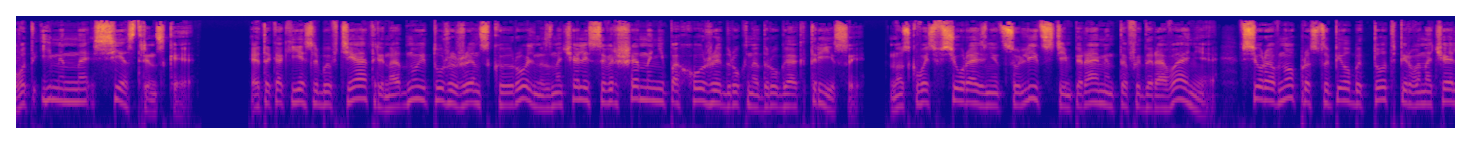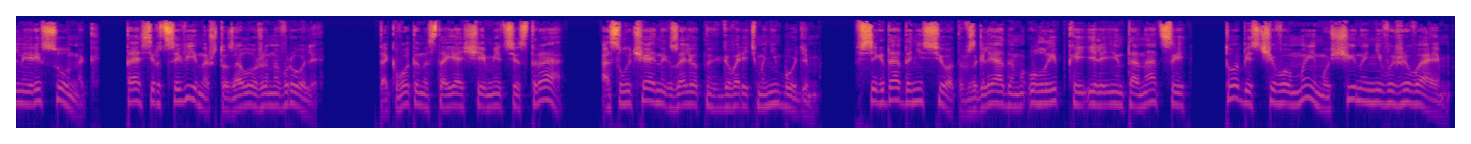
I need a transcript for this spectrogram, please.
Вот именно сестринское. Это как если бы в театре на одну и ту же женскую роль назначались совершенно не похожие друг на друга актрисы. Но сквозь всю разницу лиц, темпераментов и дарования все равно проступил бы тот первоначальный рисунок, та сердцевина, что заложена в роли. Так вот и настоящая медсестра, о случайных залетных говорить мы не будем, всегда донесет взглядом, улыбкой или интонацией то, без чего мы, мужчины, не выживаем,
